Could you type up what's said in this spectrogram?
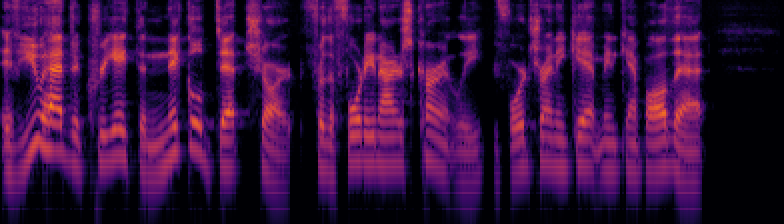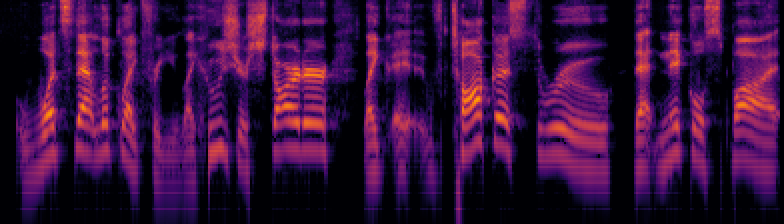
If you had to create the nickel depth chart for the 49ers currently, before training camp, mini camp, all that, what's that look like for you? Like, who's your starter? Like, eh, talk us through that nickel spot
